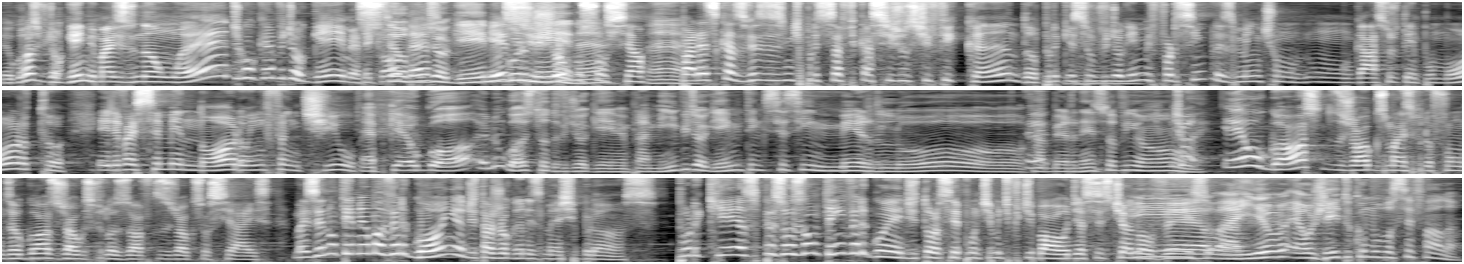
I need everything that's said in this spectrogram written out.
eu gosto de videogame, mas não é de qualquer videogame. É Tem que só ser videogame esse gourmet, jogo né? social. É. Parece que às vezes a gente precisa ficar se justificando, porque Uhum. se o videogame for simplesmente um, um gasto de tempo morto, ele vai ser menor ou infantil. É porque eu, go eu não gosto de todo videogame. Pra mim, videogame tem que ser assim, Merlot, Cabernet Sauvignon. Tipo, eu gosto dos jogos mais profundos, eu gosto dos jogos filosóficos, dos jogos sociais, mas eu não tenho nenhuma vergonha de estar jogando Smash Bros. Porque as pessoas não têm vergonha de torcer pra um time de futebol, de assistir a Isso, novela. aí eu- é o jeito como você fala.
